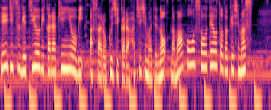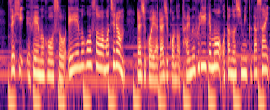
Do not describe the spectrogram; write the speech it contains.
平日月曜日から金曜日朝6時から8時までの生放送でお届けします。ぜひ FM 放送、AM 放送はもちろん、 radiko や radiko のタイムフリーでもお楽しみください。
